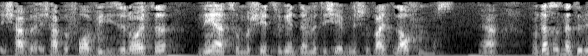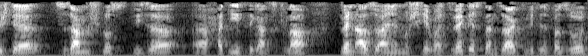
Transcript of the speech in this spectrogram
ich habe ich habe vor, wie diese Leute näher zur Moschee zu gehen, damit ich eben nicht so weit laufen muss. Ja? Und das ist natürlich der Zusammenschluss dieser äh, Hadithe ganz klar. Wenn also eine Moschee weit weg ist, dann sagen wir dieser Person,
